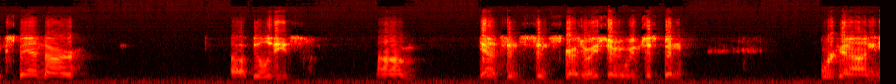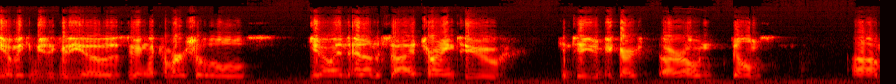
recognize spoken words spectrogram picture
expand our uh, abilities. Um, yeah, and since since graduation, we've just been working on you know making music videos, doing like commercials, you know, and, and on the side trying to continue to make our our own films. Um,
